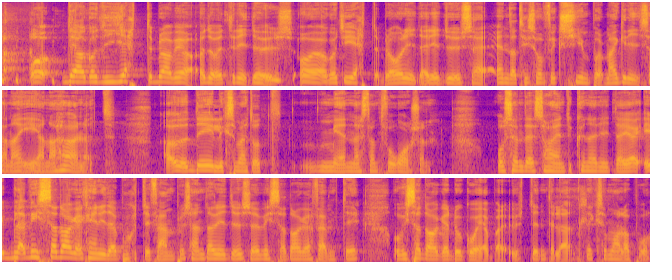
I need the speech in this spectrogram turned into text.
och det har gått jättebra, vi har då ett ridhus och det har gått jättebra att rida i ridhuset ända tills hon fick syn på de här grisarna i ena hörnet. Det är liksom ett åt, med nästan två år sedan. Och sen dess har jag inte kunnat rida. Jag, ibland- vissa dagar kan jag rida på 75% av ridhuset, vissa dagar 50%. Och vissa dagar då går jag bara ut, det är inte lönt liksom hålla på.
